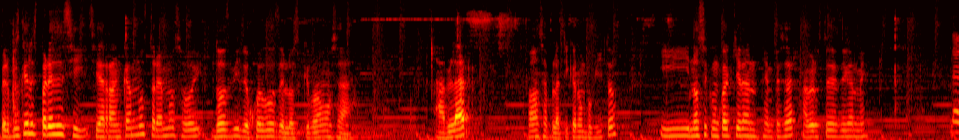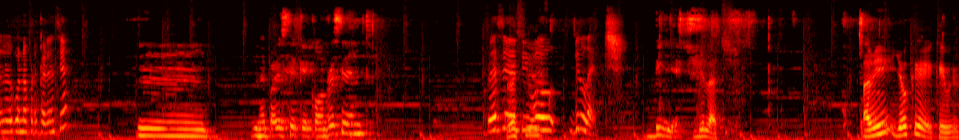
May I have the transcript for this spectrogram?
Pero pues, ¿qué les parece si, si arrancamos? Traemos hoy dos videojuegos de los que vamos a hablar. Vamos a platicar un poquito. Y no sé con cuál quieran empezar. A ver, ustedes díganme. ¿Dale alguna preferencia? Mm, me parece que con Resident Resident, Resident- Evil Village. Village. Village. A mí, yo que, que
